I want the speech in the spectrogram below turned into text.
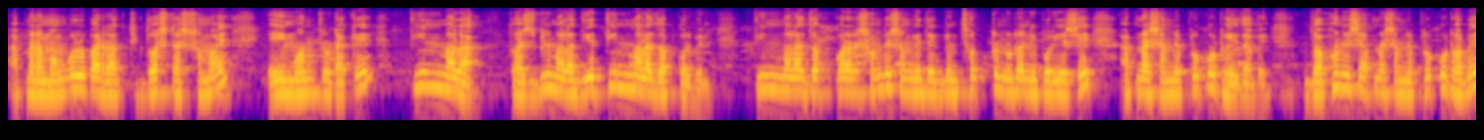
আপনারা মঙ্গলবার রাত ঠিক দশটার সময় এই মন্ত্রটাকে তিন মালা, তসবির মালা দিয়ে তিন মালা জপ করবেন। তিন মালা জপ করার সঙ্গে সঙ্গে দেখবেন ছোট্ট নুরানি পরি এসে আপনার সামনে প্রকট হয়ে যাবে। যখন এসে আপনার সামনে প্রকট হবে,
